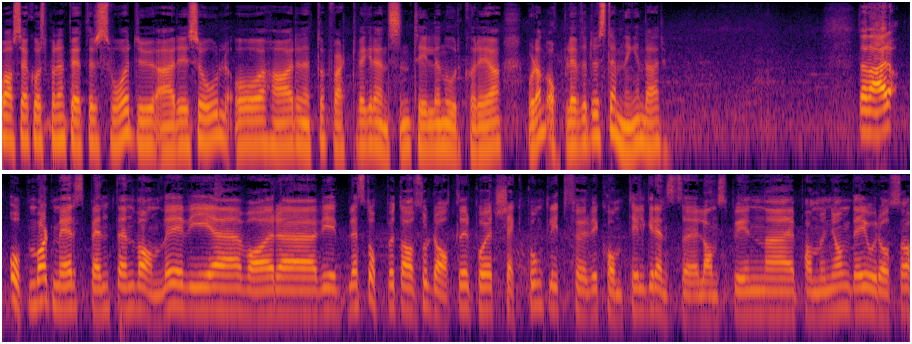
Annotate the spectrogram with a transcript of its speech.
Og Asia-korrespondent Peter Svaar, du er i Seoul og har nettopp vært ved grensen til Nord-Korea. Hvordan opplevde du stemningen der? Den er åpenbart mer spent enn vanlig. Vi, eh, var, eh, vi, ble stoppet av soldater på et sjekkpunkt litt før vi kom til grenselandsbyen eh, Panmunjong. Det gjorde også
